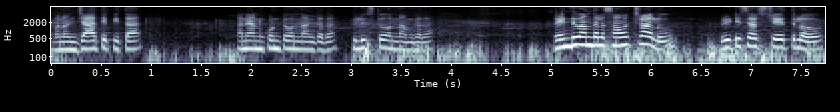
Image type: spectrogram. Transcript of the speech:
మనం జాతి పిత అని అనుకుంటూ ఉన్నాం కదా పిలుస్తూ ఉన్నాం కదా. రెండు వందల సంవత్సరాలు బ్రిటిషర్స్ చేతిలో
